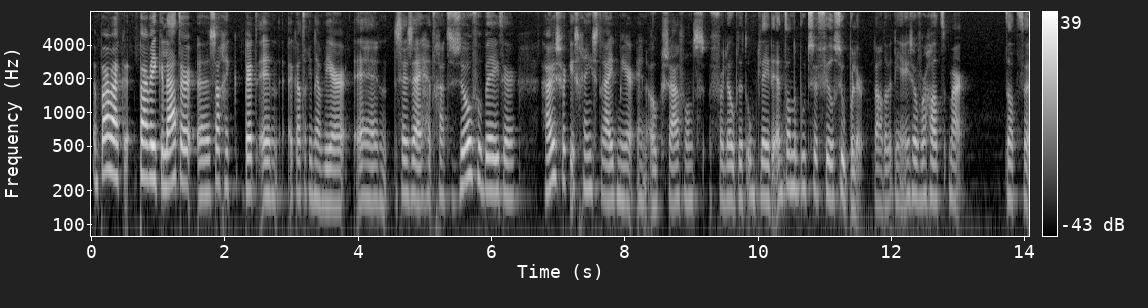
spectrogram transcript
Een paar, weken, paar weken later uh, zag ik Bert en Catharina weer en zij zei: Het gaat zoveel beter. Huiswerk is geen strijd meer en ook s'avonds verloopt het omkleden en tandenpoetsen veel soepeler. Daar hadden we het niet eens over gehad, maar dat uh,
